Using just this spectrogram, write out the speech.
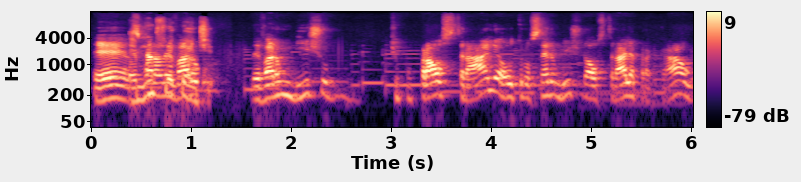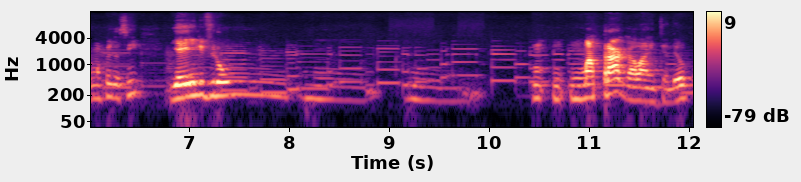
é, É os muito caras levaram, frequente. levaram um bicho tipo pra Austrália ou trouxeram um bicho da Austrália pra cá, alguma coisa assim. E aí ele virou um, um- um- uma praga lá, entendeu?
